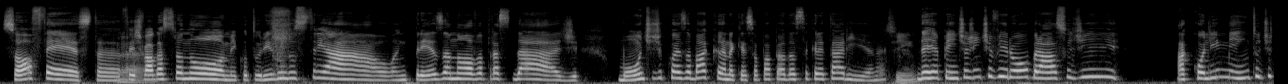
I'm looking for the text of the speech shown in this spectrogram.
Só festa, é. festival gastronômico, turismo industrial, empresa nova para a cidade, um monte de coisa bacana, que esse é o papel da secretaria, né? Sim. De repente a gente virou o braço de acolhimento de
